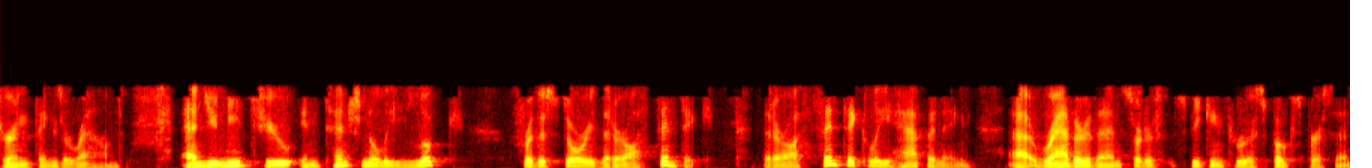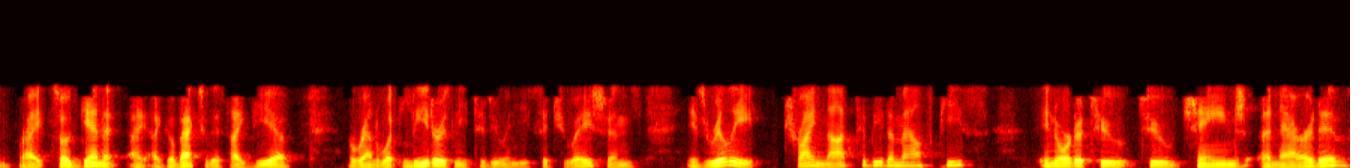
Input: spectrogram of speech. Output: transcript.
turn things around. And you need to intentionally look for the stories that are authentic, that are authentically happening uh, rather than sort of speaking through a spokesperson, right? So again, I, I go back to this idea around what leaders need to do in these situations is really try not to be the mouthpiece in order to, to change a narrative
